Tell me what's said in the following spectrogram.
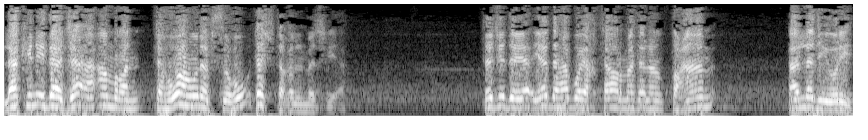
لكن إذا جاء أمرا تهواه نفسه تشتغل المشيئة. تجد يذهب ويختار مثلا الطعام الذي يريد.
